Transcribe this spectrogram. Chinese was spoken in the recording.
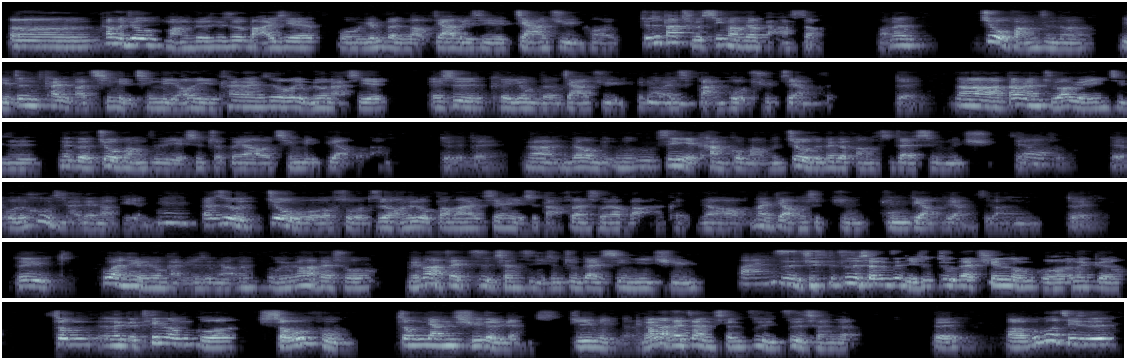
嗯、呃，他们就忙着就是说把一些我原本老家的一些家具，哈、哦，就是他除了新房子要打扫，哦，那旧房子呢也正开始把它清理清理，然后也看看说有没有哪些诶是可以用的家具，可以把它一起搬过去这样子。嗯、对，那当然主要原因其实那个旧房子也是准备要清理掉的啦。对对对，那你知道我们，你你之前也看过嘛？我们旧的那个房子在信义区这样子。对，对，我的户籍还在那边。嗯。但是就我所知，好像就是我爸妈现在也是打算说要把它可能要卖掉或是租租掉这样子吧。嗯。对，所以忽然间有一种感觉，就是那样，嗯，我没办法再说，没办法再自称自己是住在信义区，自自称自己是住在天龙国那个中那个天龙国首府中央区的人居民了，没办法再这样称自己自称了。对。哦，不过其实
